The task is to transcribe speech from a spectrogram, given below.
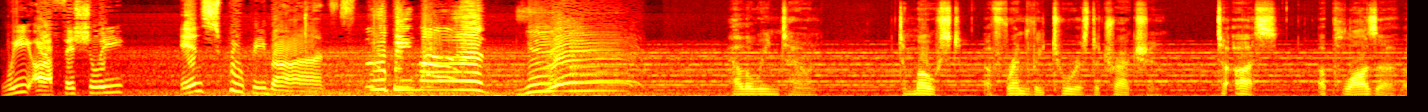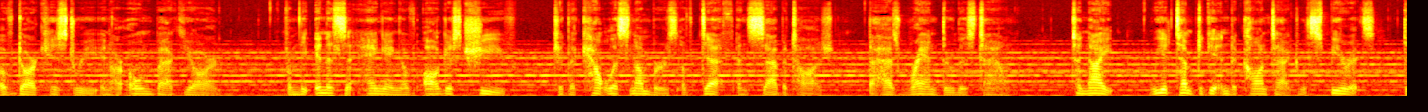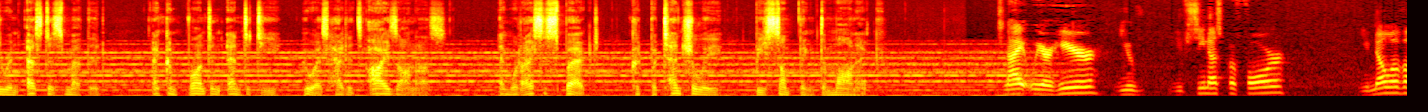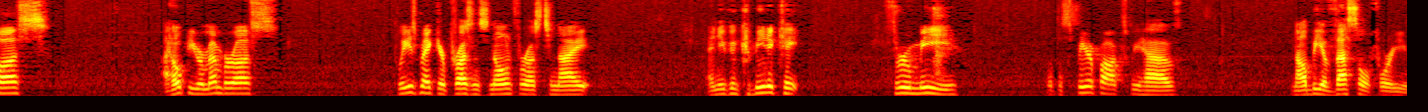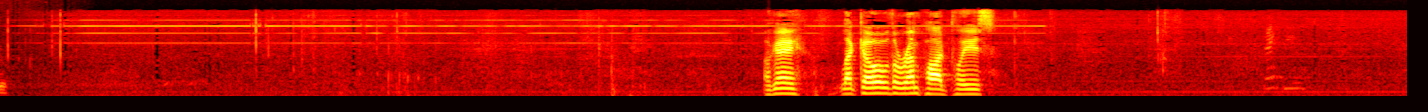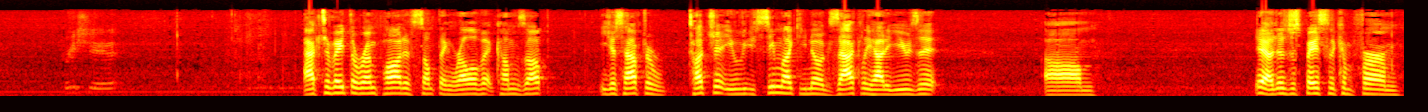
we are officially in Spoopy Month. Spoopy Month! Yeah! Halloweentown. To most, a friendly tourist attraction. To us, a plaza of dark history in our own backyard. From the innocent hanging of August Sheeve to the countless numbers of death and sabotage that has ran through this town. Tonight, we attempt to get into contact with spirits through an Estes method and confront an entity who has had its eyes on us and what I suspect could potentially be something demonic. Tonight we are here. You've, you've seen us before. You know of us. I hope you remember us. Please make your presence known for us tonight. And you can communicate through me with the spirit box we have, and I'll be a vessel for you. Okay, let go of the REM pod, please. Thank you. Appreciate it. Activate the REM pod if something relevant comes up. You just have to touch it. You, you seem like you know exactly how to use it. Um, yeah, just basically confirm,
